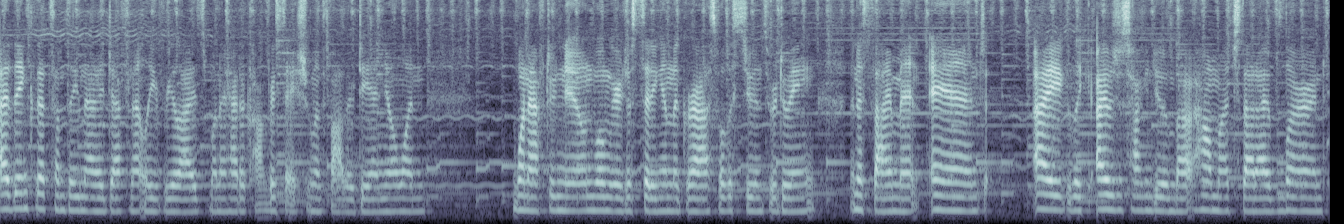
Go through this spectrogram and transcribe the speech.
I think that's something that I definitely realized when I had a conversation with Father Daniel one, one afternoon when we were just sitting in the grass while the students were doing an assignment. And I, like, I was just talking to him about how much that I've learned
